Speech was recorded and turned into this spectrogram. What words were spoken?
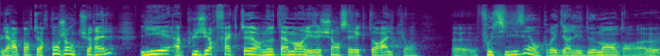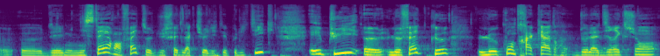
les rapporteurs conjoncturels, liée à plusieurs facteurs, notamment les échéances électorales qui ont euh, fossiliser, on pourrait dire, les demandes euh, euh, des ministères, en fait, du fait de l'actualité politique. Et puis, le fait que le contrat cadre de la direction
